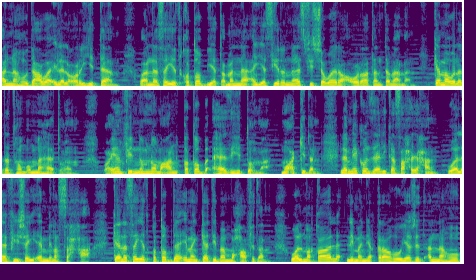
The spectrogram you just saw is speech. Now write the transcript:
أنه دعوة إلى العري التام وأن سيد قطب يتمنى أن يسير الناس في الشوارع عراة تماما كما ولدتهم أمهاتهم. وينفي النمنم عن قطب هذه التهمة. مؤكدا لم يكن ذلك صحيحا ولا في شيء من الصحة. كان سيد قطب دائما كاتبا محافظا. والمقال لمن يقرأه يجد أنه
